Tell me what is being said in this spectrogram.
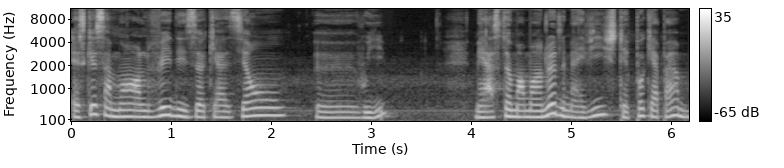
Est-ce que ça m'a enlevé des occasions? Euh, oui. Mais à ce moment-là de ma vie, j'étais pas capable.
